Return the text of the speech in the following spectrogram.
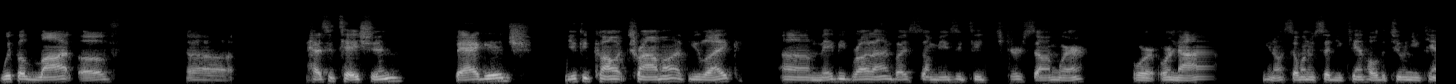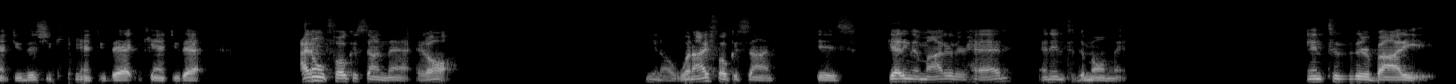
with a lot of uh, hesitation baggage. You could call it trauma if you like um, maybe brought on by some music teacher somewhere or or not you know, someone who said you can't hold a tune, you can't do this, you can't do that, you can't do that. I don't focus on that at all. You know, what I focus on is getting them out of their head and into the moment, into their body.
